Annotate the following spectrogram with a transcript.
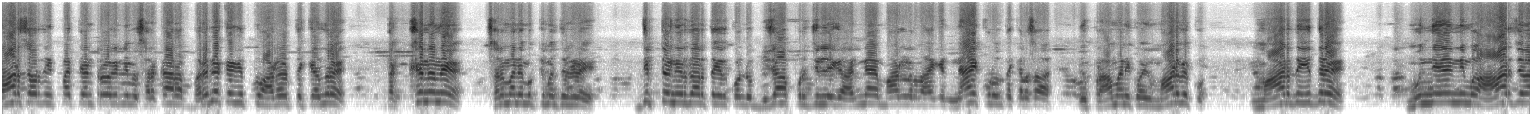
ಎರಡ್ ಸಾವಿರದ ಇಪ್ಪತ್ತೆಂಟರೊಳಗೆ ನಿಮ್ಮ ಸರ್ಕಾರ ಬರಬೇಕಾಗಿತ್ತು ಆಡಳಿತಕ್ಕೆ ಅಂದ್ರೆ ತಕ್ಷಣನೇ ಸನ್ಮಾನ್ಯ ಮುಖ್ಯಮಂತ್ರಿಗಳೇ ದಿಟ್ಟ ನಿರ್ಧಾರ ತೆಗೆದುಕೊಂಡು ಬಿಜಾಪುರ ಜಿಲ್ಲೆಗೆ ಅನ್ಯಾಯ ಮಾಡಲಾರದ ಹಾಗೆ ನ್ಯಾಯ ಕೊಡುವಂತ ಕೆಲಸ ನೀವು ಪ್ರಾಮಾಣಿಕವಾಗಿ ಮಾಡಬೇಕು. ಮಾಡದೇ ಇದ್ರೆ ಮುಂದೆ ನಿಮ್ಮ ಆರು ಜನ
